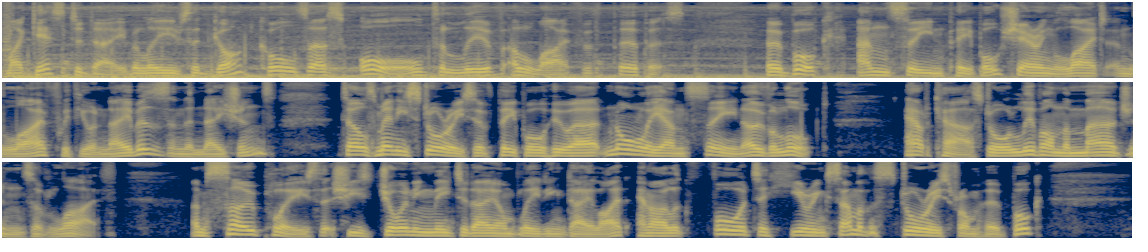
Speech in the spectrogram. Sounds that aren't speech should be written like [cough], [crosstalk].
My guest today believes that God calls us all to live a life of purpose. Her book, Unseen People Sharing Light and Life with Your Neighbours and the Nations, tells many stories of people who are normally unseen, overlooked, outcast, or live on the margins of life. I'm so pleased that she's joining me today on Bleeding Daylight, and I look forward to hearing some of the stories from her book.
